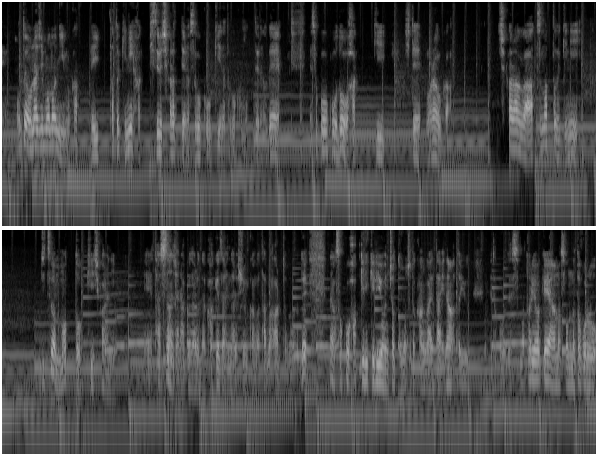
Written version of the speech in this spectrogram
えー、本当に同じものに向かっていった時に発揮する力っていうのはすごく大きいなと僕は思ってるので、そこをこうどう発揮してもらうか、力が集まった時に、実はもっと大きい力にえー、足し算じゃなくなるんで掛け算になる瞬間が多分あると思うので、なんかそこを発揮できるようにちょっともうちょっと考えたいなというところです。まあ、とりわけ、あの、そんなところ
